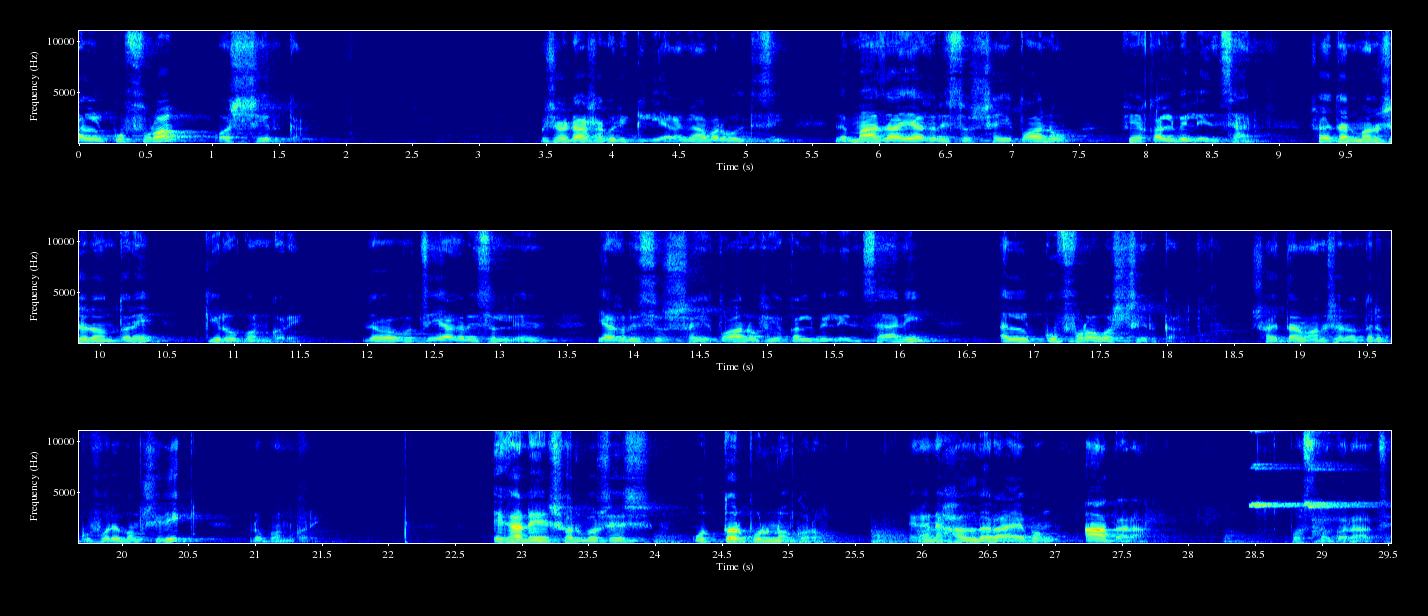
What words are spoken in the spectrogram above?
আল কুফরা ওয়া শিরকা বিষয়টা আশা করি ক্লিয়ার আমি আবার বলতেছি যে মাজা ইয়াগরিসু শৈতানু ফি কালবিল ইনসান শয়তান মানুষের অন্তরে কি রোপণ করে? জবাব হচ্ছে ইয়াগরিসুল ইয়াগরিসু শৈতানু ফি কালবিল ইনসানি আল কুফর ওয়া শিরকা শয়তান মানুষের অন্তরে কুফর এবং শিরিক রোপণ করে। এখানে সর্বশেষ উত্তর পূর্ণ করো। এখানে হাল এবং আ দ্বারা প্রশ্ন করা আছে।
